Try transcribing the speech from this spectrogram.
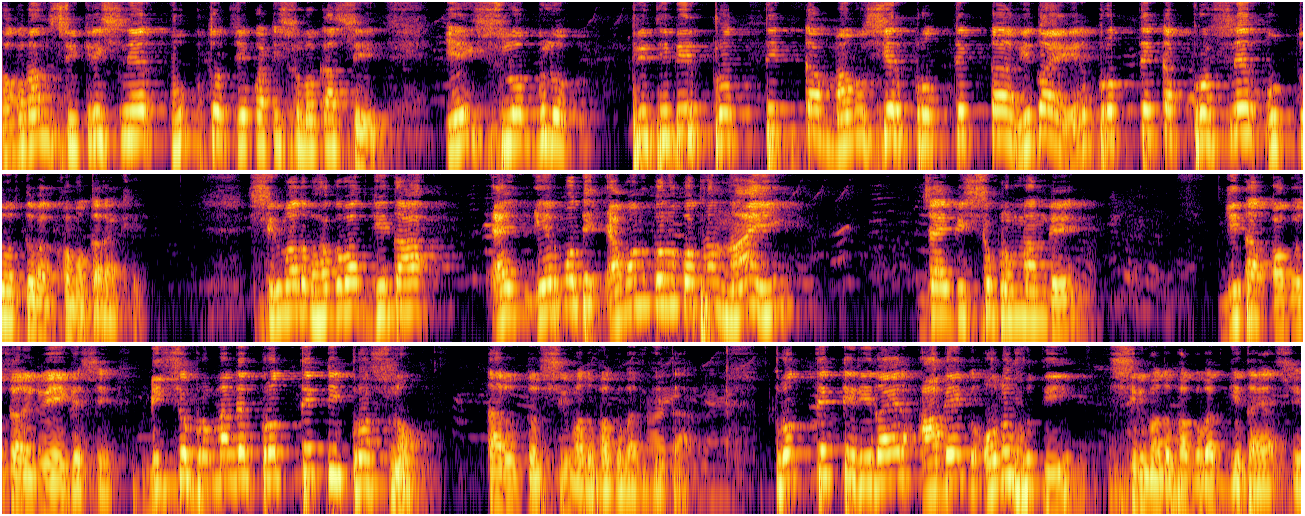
ভগবান শ্রীকৃষ্ণের উক্ত যে কটি শ্লোক আছে, এই শ্লোকগুলো পৃথিবীর প্রত্যেকটা মানুষের প্রত্যেকটা হৃদয়ের প্রত্যেকটা প্রশ্নের উত্তর দেওয়ার ক্ষমতা রাখে। শ্রীমদ ভগবত গীতা এর মধ্যে এমন কোনো কথা নাই যাই বিশ্ব ব্রহ্মাণ্ডে গীতার অগোচরে রয়ে গেছে। বিশ্ব ব্রহ্মাণ্ডের প্রত্যেকটি প্রশ্ন, তার উত্তর শ্রীমদ ভগবত গীতা। প্রত্যেকটি হৃদয়ের আবেগ অনুভূতি শ্রীমদ ভগবত গীতায় আছে।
